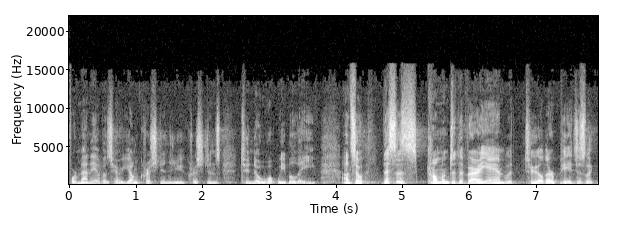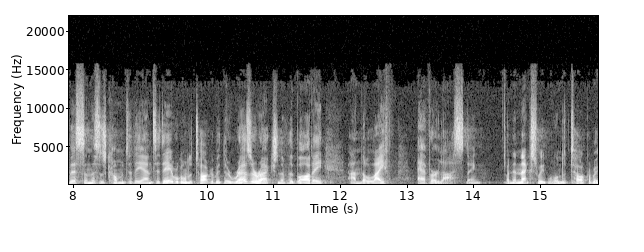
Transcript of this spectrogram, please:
for many of us who are young Christians, new Christians, to know what we believe. And so this is coming to the very end with two other pages like this, and this is coming to the end. Today we're going to talk about the resurrection of the body and the life everlasting. And then next week we're going to talk about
